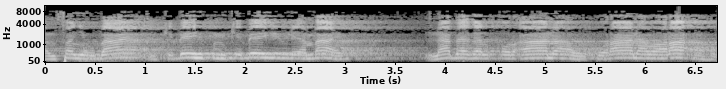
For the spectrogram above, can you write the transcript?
أم فني وبايا أم كبيه كم كبيه يلي أمبايا nabadha alqur'ana au alqur'ana wara'ahu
